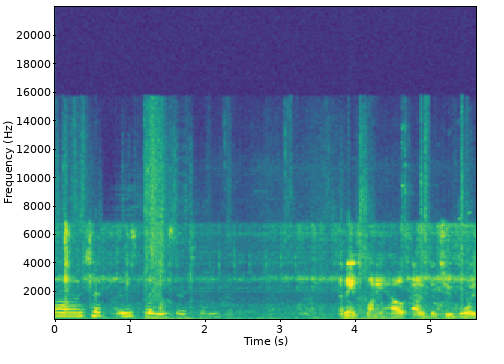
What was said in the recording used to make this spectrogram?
uh, it was playing search thing. I think it's funny how out of the two boys,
